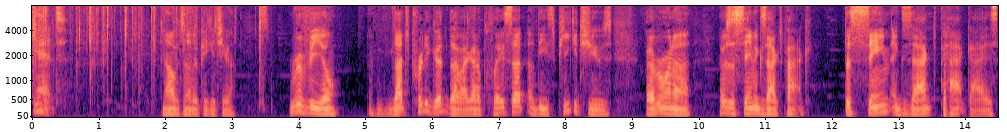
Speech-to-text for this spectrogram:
get. Now it's another Pikachu. Reveal. That's pretty good though. I got a playset of these Pikachus. If I ever wanna that was the same exact pack. The same exact pack, guys.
